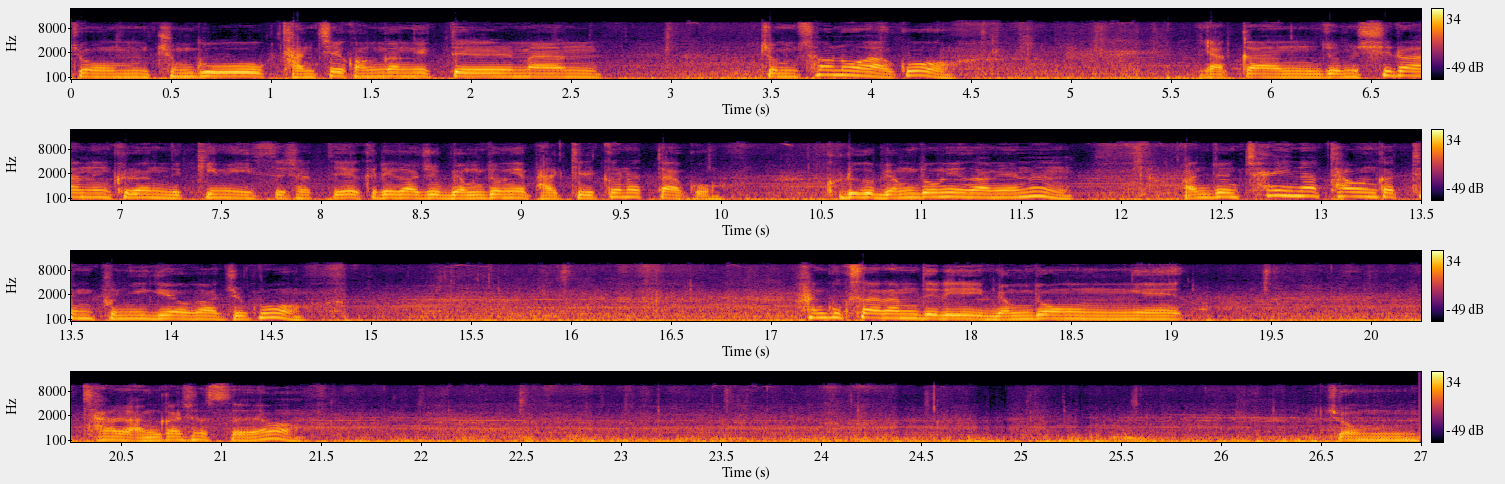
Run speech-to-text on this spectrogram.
좀 중국 단체 관광객들만 좀 선호하고 약간 좀 싫어하는 그런 느낌이 있으셨대요. 그래가지고 명동에 발길 끊었다고. 그리고 명동에 가면은 완전 차이나타운 같은 분위기여가지고 한국 사람들이 명동에 잘 안 가셨어요. 좀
